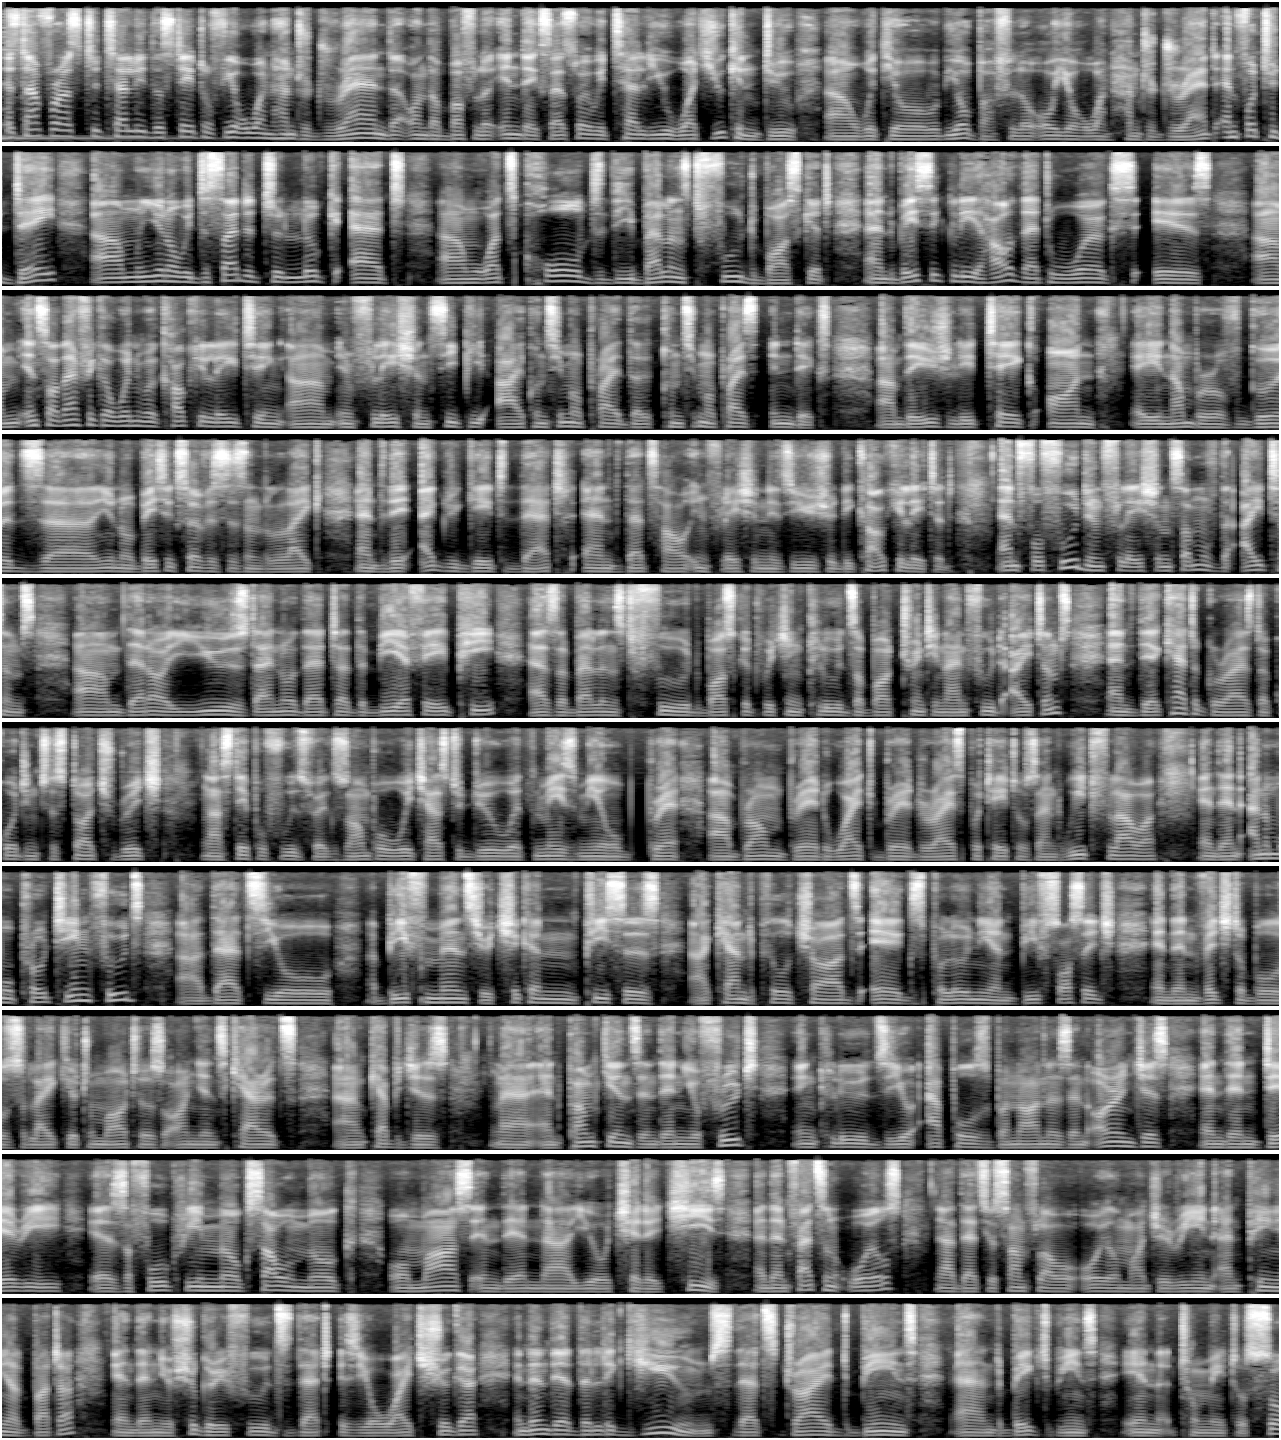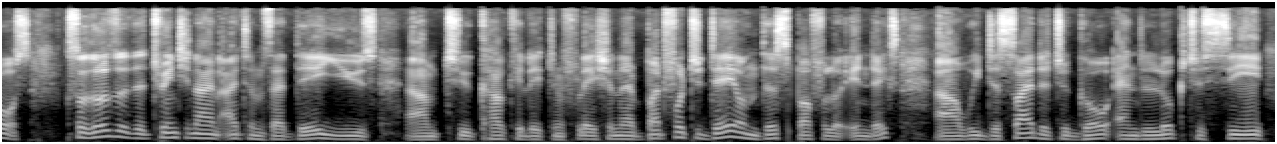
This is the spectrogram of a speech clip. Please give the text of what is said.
It's time for us to tell you the state of your 100 Rand on the Buffalo Index. That's where we tell you what you can do uh, with your your Buffalo or your 100 Rand. And for today, um, you know, we decided to look at um, what's called the balanced food basket. And basically, how that works is um, in South Africa, when we're calculating um, inflation, CPI, consumer price, the consumer price index, um, they usually take on a number of goods, uh, you know, basic services and the like, and they aggregate that, and that's how inflation is usually calculated. And for food inflation, some of the items um, that are used, I know that uh, the BFAP has a balanced food basket, which includes about 29 food items, and they're categorized according to starch-rich uh, staple foods, for example, which has to do with maize meal, bread, uh, brown bread, white bread, rice, potatoes, and wheat flour, and then animal protein foods. Uh, that's your uh, beef mince, your chicken pieces, uh, canned pilchards, eggs, polony, and beef sausage, and then vegetables like your tomatoes, onions, carrots, um, cabbages, uh, and pumpkins. And then your fruit includes your apples, bananas, and oranges. And then dairy is a full cream milk, sour milk, or mass, and then uh, your cheddar cheese. And then fats and oils, uh, that's your sunflower oil, margarine, and peanut butter. And then your sugary foods, that is your white sugar. And then there are the legumes, that's dried beans and baked beans in tomato sauce. So those are the 29 items that they use um, to calculate inflation. Uh, But for today on this Buffalo Index, uh, we decided to go and look to see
